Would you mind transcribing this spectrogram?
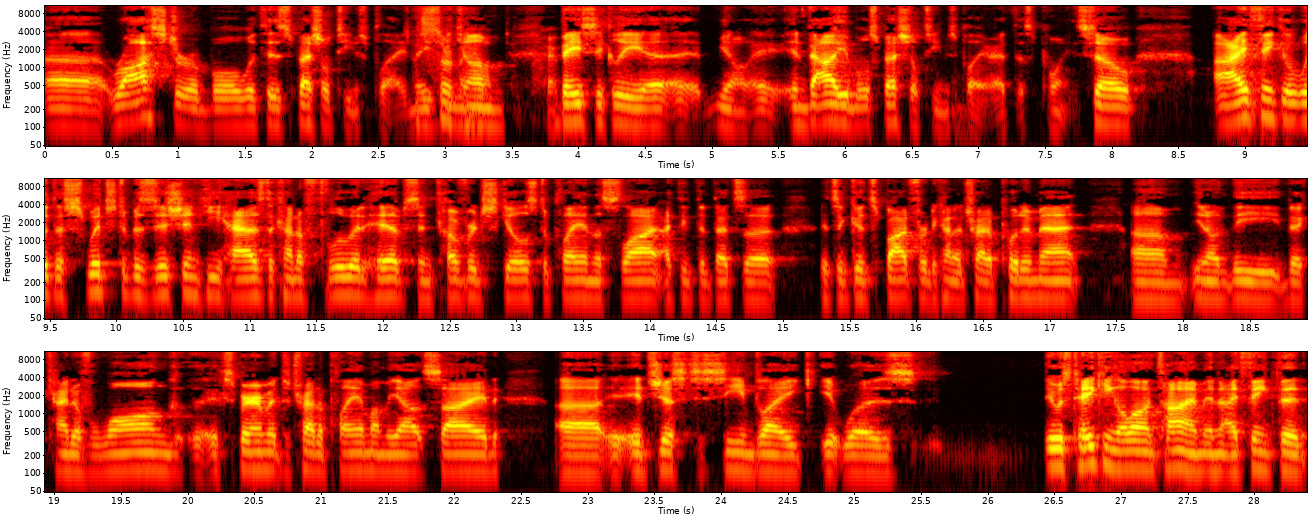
uh, rosterable with his special teams play. He's become okay. basically a, you know a invaluable special teams player at this point. So I think with a switch to position, he has the kind of fluid hips and coverage skills to play in the slot. I think that that's a it's a good spot for to kind of try to put him at. Um, you know the the kind of long experiment to try to play him on the outside. Uh, it, it just seemed like it was it was taking a long time, and I think that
